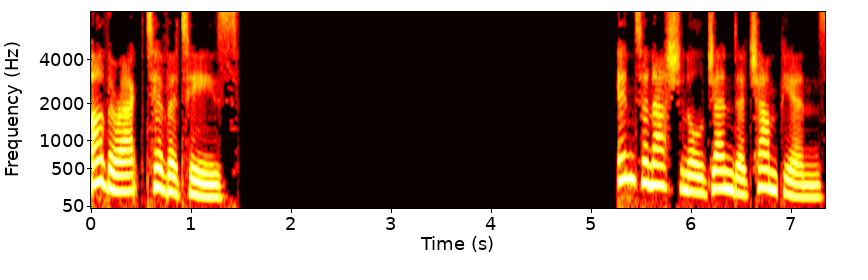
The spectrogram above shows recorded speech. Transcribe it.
Other activities International Gender Champions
